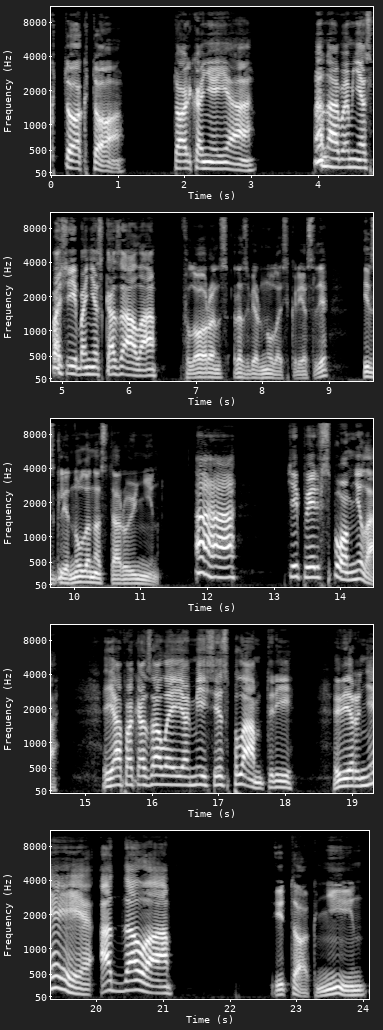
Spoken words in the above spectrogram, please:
«Кто-кто? Только не я. Она бы мне спасибо не сказала». Флоренс развернулась в кресле и взглянула на старую Нин. «Ага, теперь вспомнила. Я показала ее миссис Пламтри. Вернее, отдала». «Итак, Нин,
